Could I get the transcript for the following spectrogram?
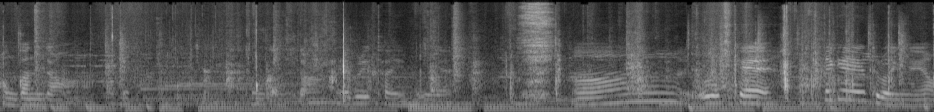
정간장 정간장 에브리타임 뭐에 아 이렇게 세 개 들어있네요.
